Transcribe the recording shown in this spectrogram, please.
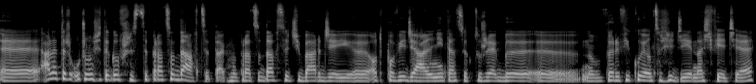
E, ale też uczą się tego wszyscy pracodawcy, tak? No, pracodawcy ci bardziej e, odpowiedzialni, tacy, którzy jakby e, no, weryfikują, co się dzieje na świecie,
